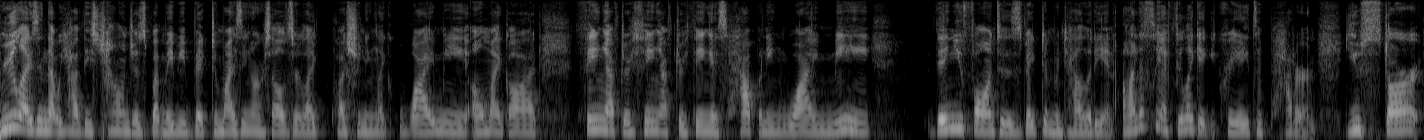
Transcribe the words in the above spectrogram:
realizing that we have these challenges but maybe victimizing ourselves or like questioning like why me? Oh my god thing after thing after thing is happening. Why me then you fall into this victim mentality. And honestly, I feel like it creates a pattern. You start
